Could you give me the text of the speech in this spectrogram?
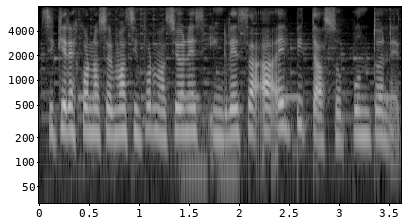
Si quieres conocer más informaciones, ingresa a elpitazo.net.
